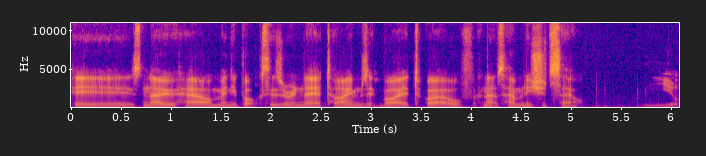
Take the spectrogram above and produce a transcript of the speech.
is know how many boxes are in there, times it by 12, and that's how many should sell. yep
